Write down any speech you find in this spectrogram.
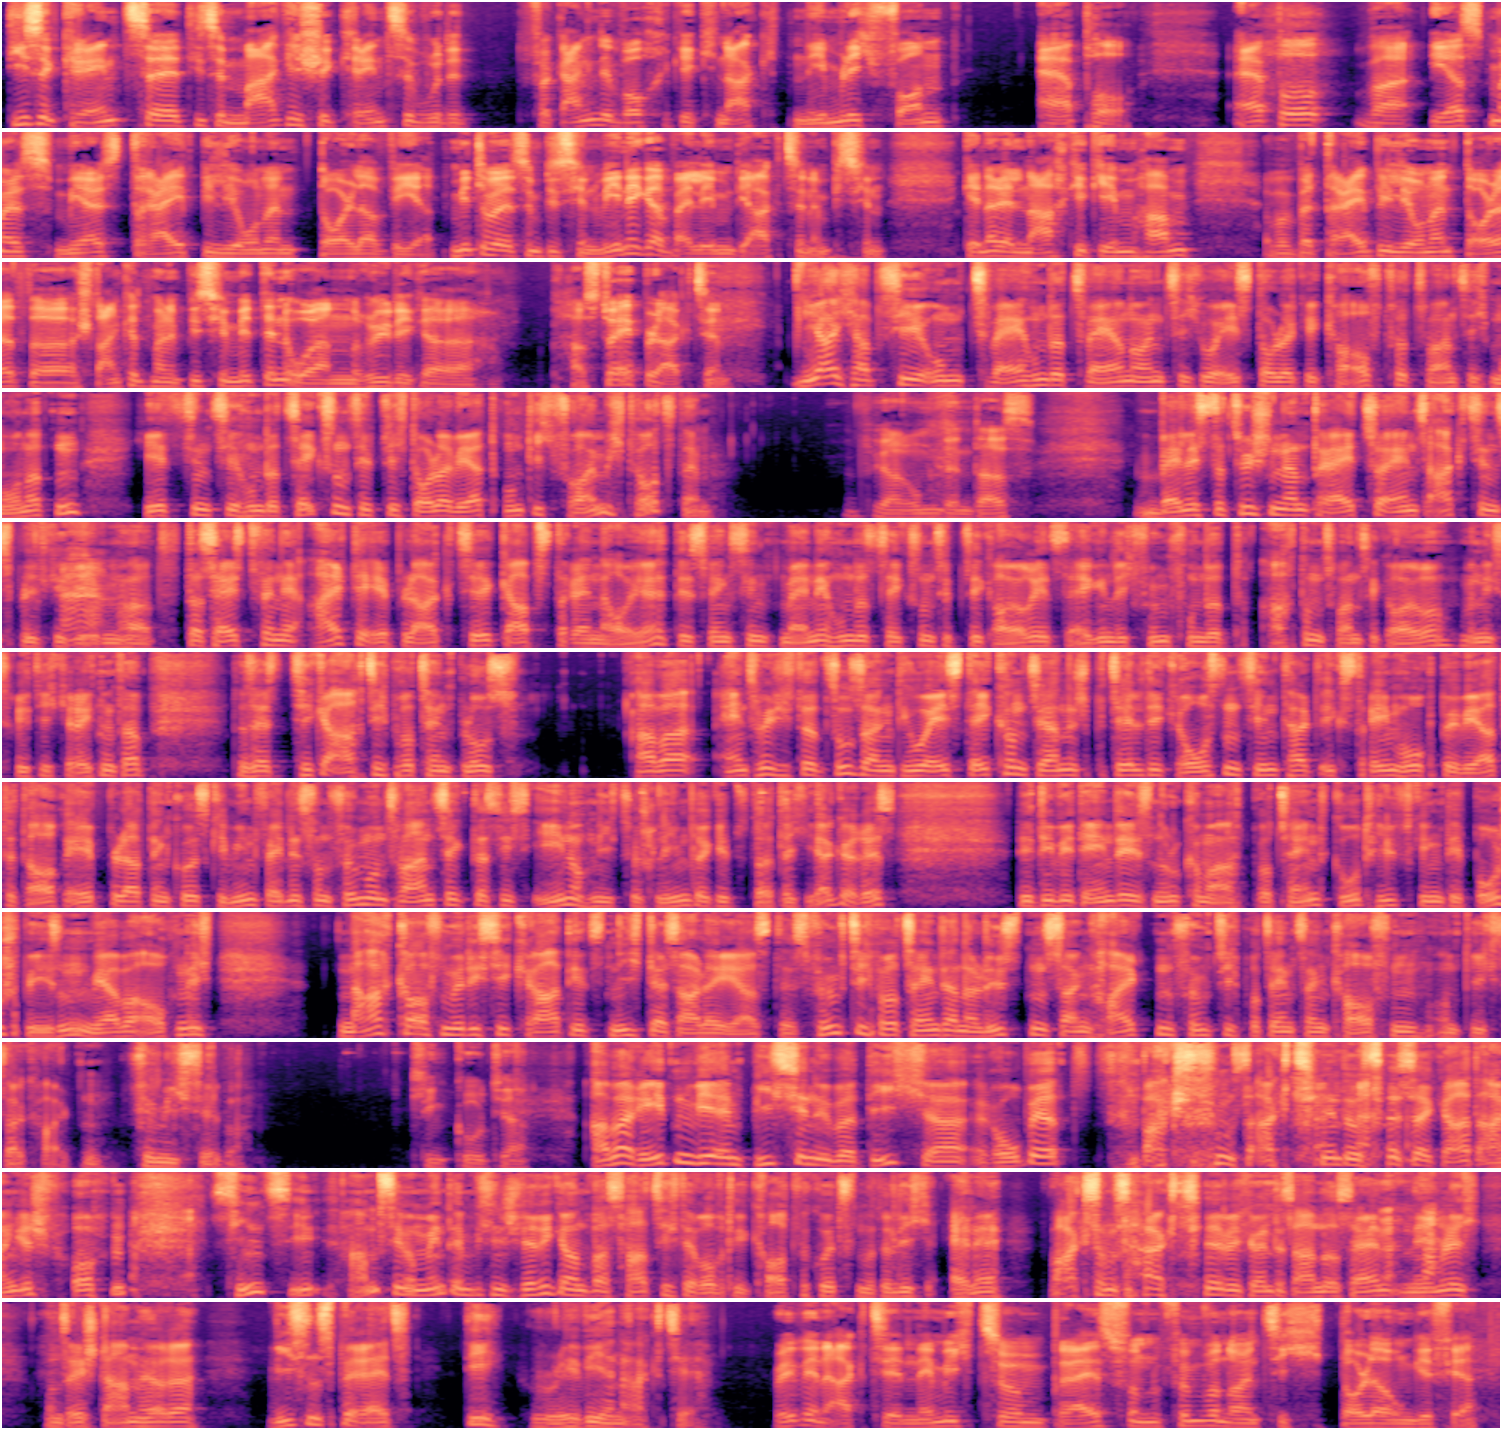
Diese Grenze, diese magische Grenze wurde vergangene Woche geknackt, nämlich von Apple. Apple war erstmals mehr als drei Billionen Dollar wert. Mittlerweile ist ein bisschen weniger, weil eben die Aktien ein bisschen generell nachgegeben haben. Aber bei drei Billionen Dollar, da stankert man ein bisschen mit den Ohren. Rüdiger, hast du Apple-Aktien? Ja, ich habe sie um 292 US-Dollar gekauft vor 20 Monaten. Jetzt sind sie 176 Dollar wert und ich freue mich trotzdem. Warum denn das? Weil es dazwischen einen 3 zu 1 Aktiensplit ah. gegeben hat. Das heißt, für eine alte Apple-Aktie gab es drei neue. Deswegen sind meine 176 Euro jetzt eigentlich 528 Euro, wenn ich es richtig gerechnet habe. Das heißt, ca. 80 Prozent plus. Aber eins möchte ich dazu sagen, die US-Tech-Konzerne, speziell die großen, sind halt extrem hoch bewertet. Auch Apple hat ein Kursgewinnverhältnis von 25, das ist eh noch nicht so schlimm, da gibt's deutlich Ärgeres. Die Dividende ist 0,8 Prozent, gut, hilft gegen Depotspesen, mehr aber auch nicht. Nachkaufen würde ich sie gerade jetzt nicht als allererstes. 50 Prozent Analysten sagen halten, 50 Prozent sagen kaufen und ich sage halten. Für mich selber. Klingt gut, ja. Aber reden wir ein bisschen über dich, Robert. Wachstumsaktien, du hast das ja gerade angesprochen. Sind sie, haben sie im Moment ein bisschen schwieriger und was hat sich der Robert gekauft? Vor kurzem natürlich eine Wachstumsaktie, wie könnte es anders sein? Nämlich, unsere Stammhörer wissen es bereits, die Rivian-Aktie. Rivian-Aktie, nämlich zum Preis von 95 Dollar ungefähr.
